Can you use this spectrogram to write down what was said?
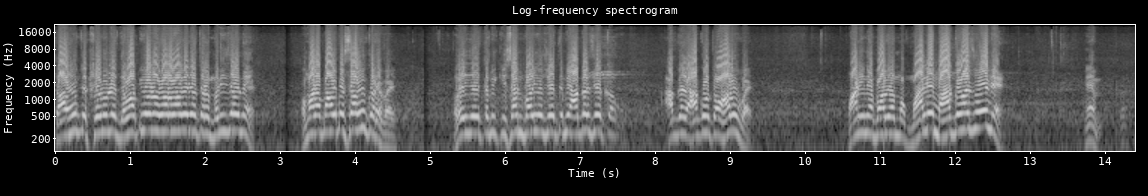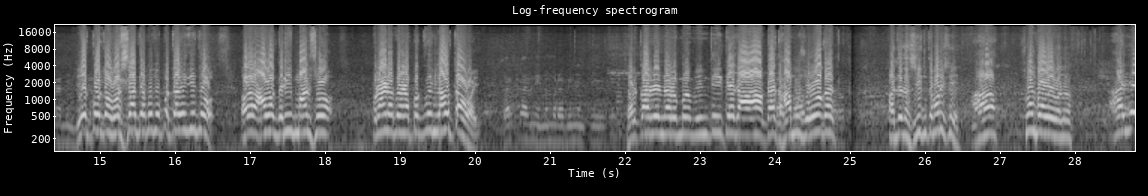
તો આ હું તો ખેડૂતને દવા પીવાનો વારો આવે ને ત્યારે મરી જાવ ને અમારા બાળ બસ શું કરે ભાઈ? હવે જે તમે કિસાન ભાઈઓ છે તમે આગળ જે આગળ આગો તો સારું ભાઈ. પાણીને ભાવે માલે માગવા જોઈએ ને. એમ. એક વાર તો વરસાદે બધું પતાવી દીધો. હવે આવા ગરીબ માણસો પ્રાણે પ્રાણે પકવીને લાવતા હોય. સરકારની નમ્ર વિનંતી. સરકારને નર્મ વિનંતી કે આ કંઈક સામું જોવો કંઈક. આ તો સિંગ તમારી છે? હા. શું ભાવ એવાનો આજે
